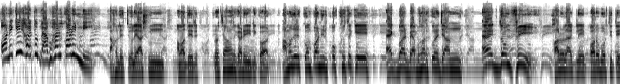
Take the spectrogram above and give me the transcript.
অনেকেই হয়তো ব্যবহার করেননি। তাহলে চলে আসুন আমাদের প্রচার গাড়ির নিকট। আমাদের কোম্পানির পক্ষ থেকে একবার ব্যবহার করে যান একদম ফ্রি। ভালো লাগলে পরবর্তীতে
